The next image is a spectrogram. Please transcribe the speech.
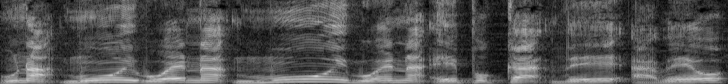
una muy buena, muy buena época de Aveo.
